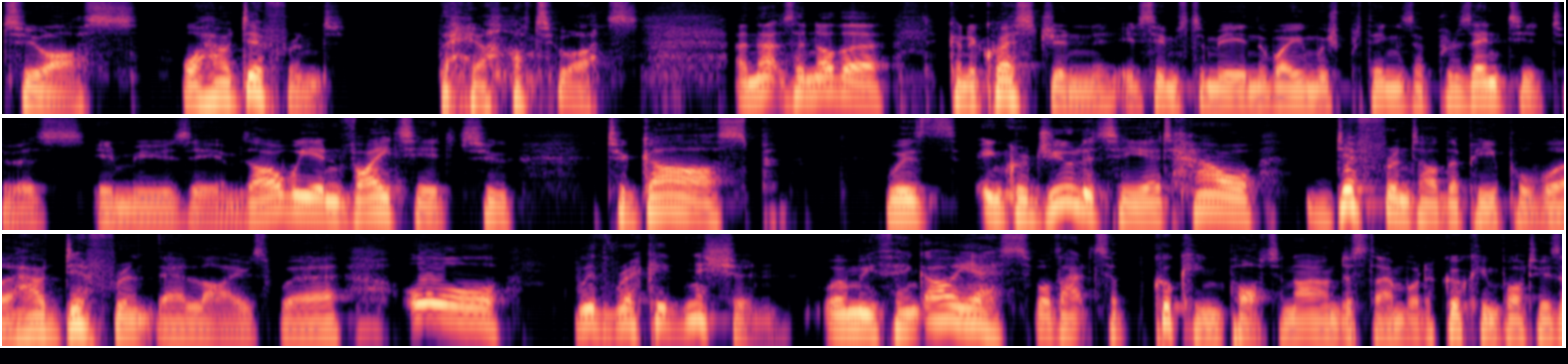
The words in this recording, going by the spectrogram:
to us or how different they are to us. And that's another kind of question, it seems to me, in the way in which things are presented to us in museums. Are we invited to, to gasp with incredulity at how different other people were, how different their lives were, or with recognition when we think, oh, yes, well, that's a cooking pot, and I understand what a cooking pot is.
